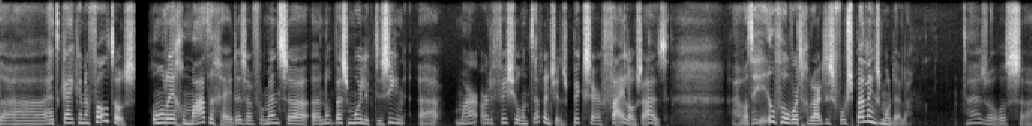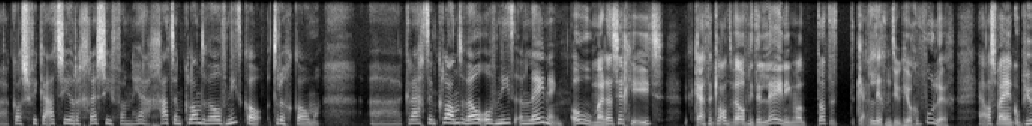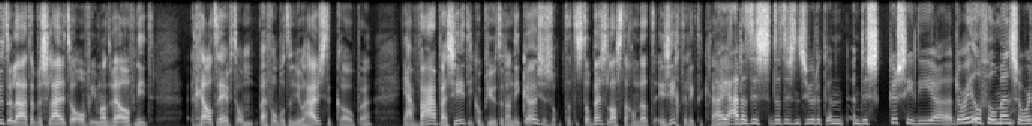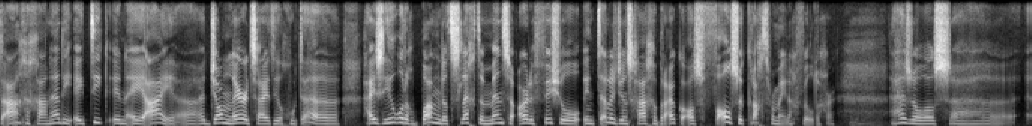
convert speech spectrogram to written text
het kijken naar foto's onregelmatigheden zijn voor mensen uh, nog best moeilijk te zien. Uh, maar artificial intelligence pikt er feilloos uit. Uh, wat heel veel wordt gebruikt is voorspellingsmodellen. zoals klassificatie regressie van ja, gaat een klant wel of niet terugkomen? krijgt een klant wel of niet een lening? Oh, maar dan zeg je iets. Krijgt een klant wel of niet een lening? Want dat, is, ja, dat ligt natuurlijk heel gevoelig. als wij een computer laten besluiten of iemand wel of niet geld heeft om bijvoorbeeld een nieuw huis te kopen, ja, waar baseert die computer dan die keuzes op? Dat is toch best lastig om dat inzichtelijk te Nou krijgen. ja, dat is, dat is natuurlijk een, een discussie die eh, door heel veel mensen wordt aangegaan. Hè? Die ethiek in AI. Eh, John Laird zei het heel goed. Hè? Eh, hij is heel erg bang dat slechte mensen artificial intelligence gaan gebruiken als valse krachtvermenigvuldiger. Hè, zoals eh,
